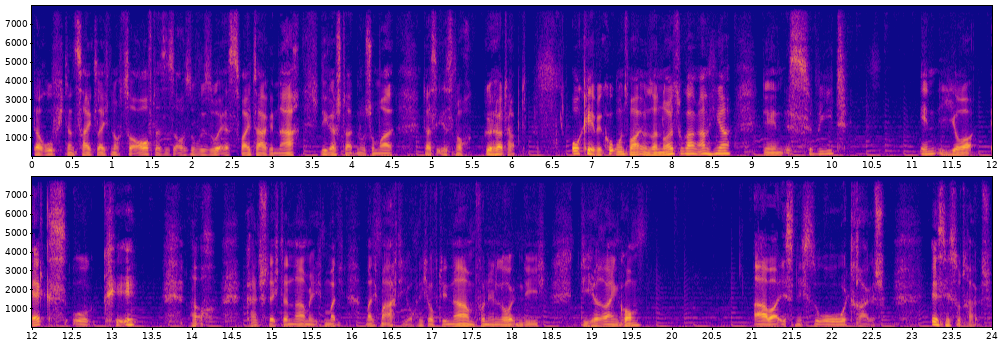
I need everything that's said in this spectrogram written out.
Da rufe ich dann zeitgleich noch zu auf. Das ist auch sowieso erst zwei Tage nach Ligastart, nur schon mal, dass ihr es noch gehört habt. Okay, wir gucken uns mal unseren Neuzugang an hier. Den Sweet in Your Ex. Okay. Auch kein schlechter Name. Ich, manchmal achte ich auch nicht auf die Namen von den Leuten, die, ich, die hier reinkommen. Aber ist nicht so tragisch. Ist nicht so tragisch.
